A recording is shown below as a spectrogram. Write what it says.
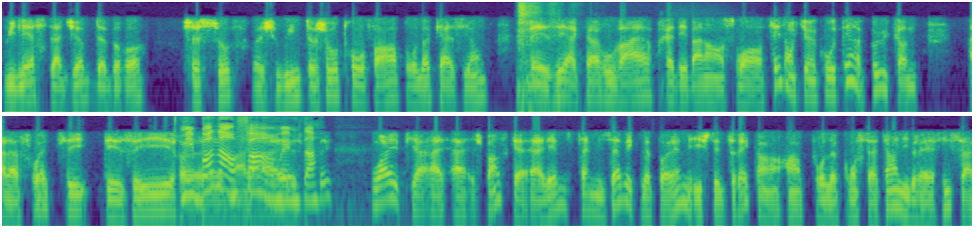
lui laisse la job de bras. Je souffre, jouis, toujours trop fort pour l'occasion, baiser à cœur ouvert près des balençoires. Tu sais, donc il y a un côté un peu comme à la fois, tu sais, désir. Mais euh, bon enfant en même temps. tu sais. Ouais, puis elle- elle- je pense qu'elle aime s'amuser avec le poème et je te dirais qu'en en- pour le constater en librairie, ça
